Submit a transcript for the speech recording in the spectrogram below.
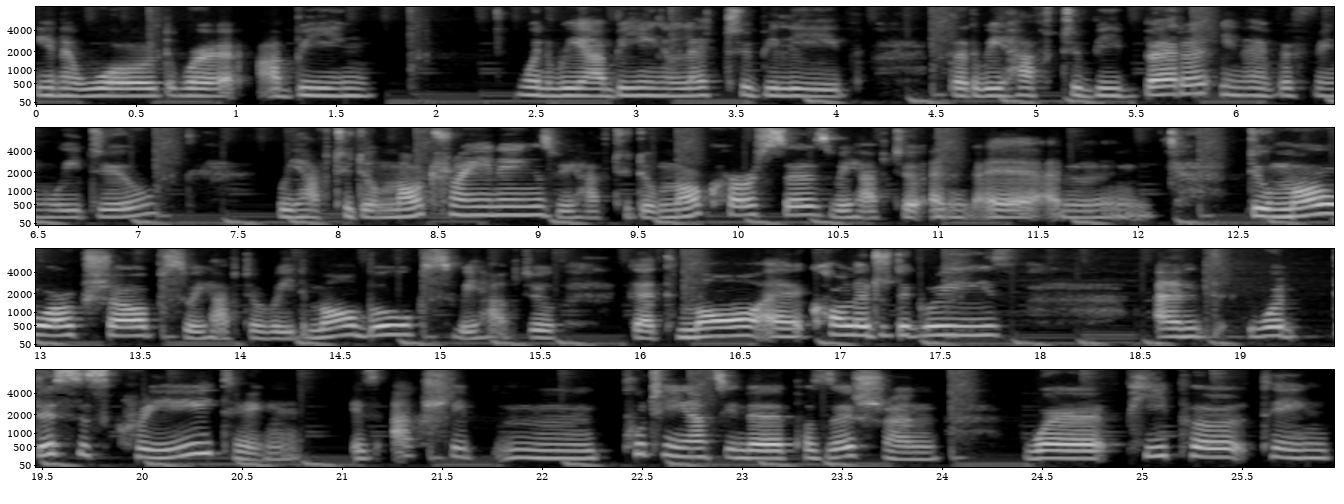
in a world where are being when we are being led to believe that we have to be better in everything we do we have to do more trainings we have to do more courses we have to uh, um, do more workshops we have to read more books we have to get more uh, college degrees. And what this is creating is actually um, putting us in the position where people think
